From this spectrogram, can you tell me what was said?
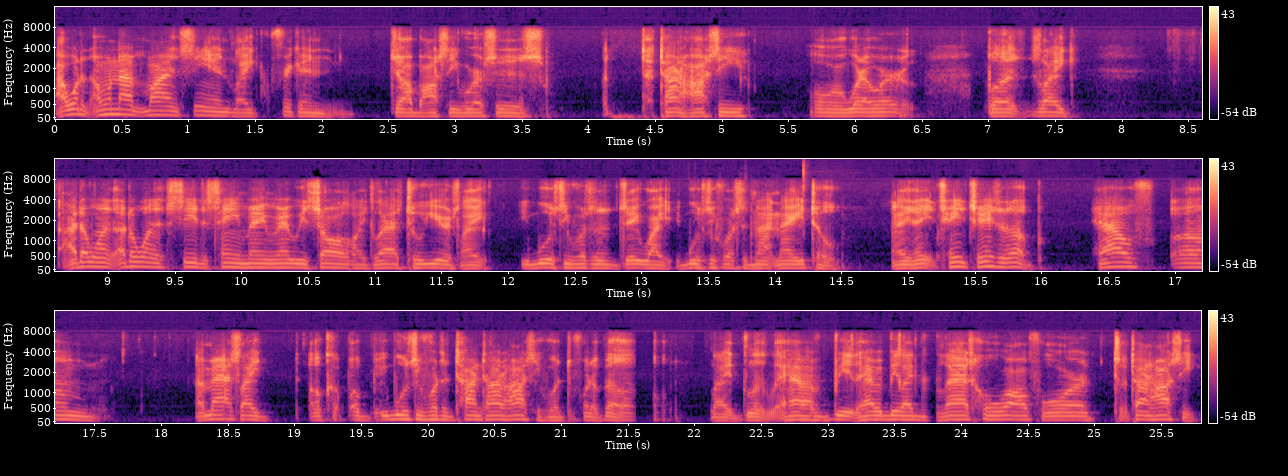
I would I would not mind seeing like freaking Job Bossy versus Tanahashi or whatever, but like I don't want I don't want to see the same main event we saw like last two years, like Ibushi versus Jay White, Ibushi versus Na- Naito. I change change it up. Have um a match like a, a Ibushi versus Tan Tanahashi for for the belt. Like have be have it be like the last hurrah for Tanahashi.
